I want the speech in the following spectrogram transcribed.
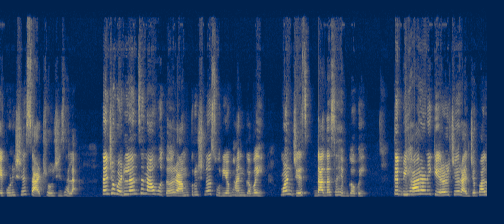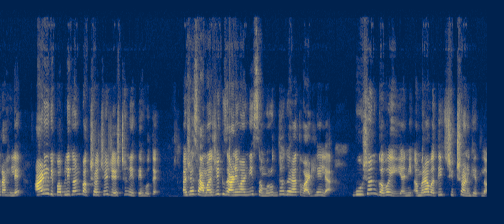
एकोणीसशे साठ रोजी झाला. त्यांच्या वडिलांचं नाव होतं रामकृष्ण सूर्यभान गवई म्हणजेच दादासाहेब गवई. ते बिहार आणि केरळचे राज्यपाल राहिले आणि रिपब्लिकन पक्षाचे ज्येष्ठ नेते होते. अशा सामाजिक जाणीवांनी समृद्ध घरात वाढलेल्या भूषण गवई यांनी अमरावतीत शिक्षण घेतलं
